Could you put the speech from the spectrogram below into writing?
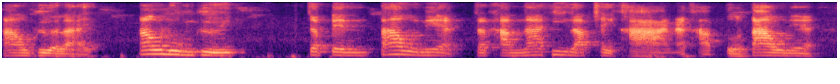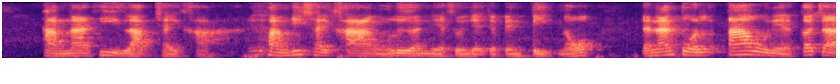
เต้าคืออะไรเต้าลุมคือจะเป็นเต้าเนี่ยจะทำหน้าที่รับชายคานะครับ ตัวเต้าเนี่ยทำหน้าที่รับชายคาด้วยความที่ชายคาของเรือนเนี่ยส่วนใหญ่จะเป็นปีกนกดังนั้นตัวเต้าเนี่ยก็จะ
